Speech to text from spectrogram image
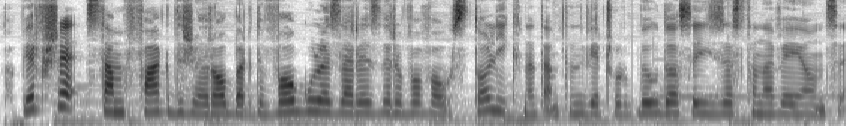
Po pierwsze, sam fakt, że Robert w ogóle zarezerwował stolik na tamten wieczór, był dosyć zastanawiający.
